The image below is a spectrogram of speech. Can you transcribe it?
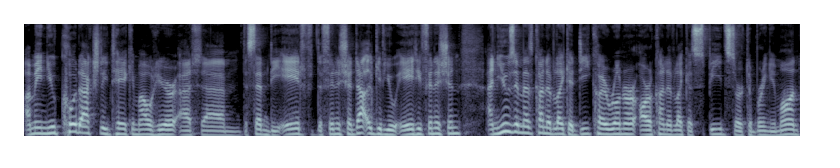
I mean, you could actually take him out here at um, the 78, the finishing. That'll give you 80 finishing, and use him as kind of like a decoy runner or kind of like a speedster to bring him on.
